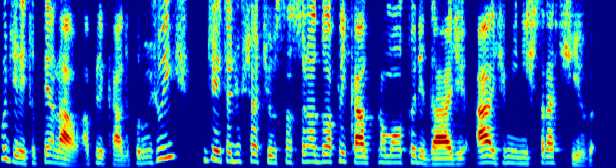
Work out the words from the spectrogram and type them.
O direito penal aplicado por um juiz, o direito administrativo sancionador aplicado por uma autoridade administrativa.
